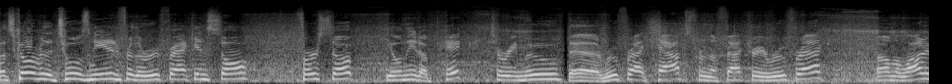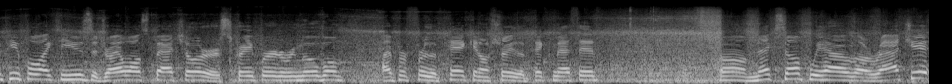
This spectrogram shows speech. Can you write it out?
Let's go over the tools needed for the roof rack install. First up, you'll need a pick to remove the roof rack caps from the factory roof rack. Um, a lot of people like to use the drywall spatula or a scraper to remove them. I prefer the pick and I'll show you the pick method. Um, next up we have a ratchet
